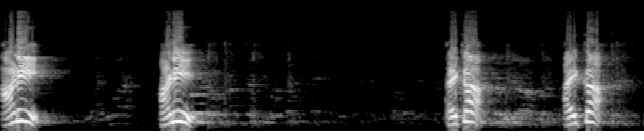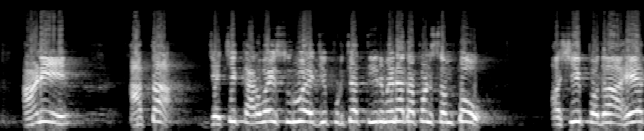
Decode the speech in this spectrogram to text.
आणि आणि ऐका ऐका. आणि आता ज्याची कारवाई सुरू आहे जी पुढच्या तीन महिन्यात आपण संपवू अशी पदं आहेत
